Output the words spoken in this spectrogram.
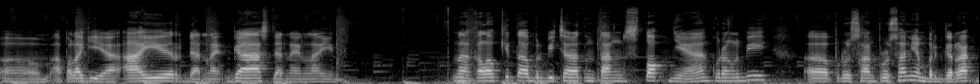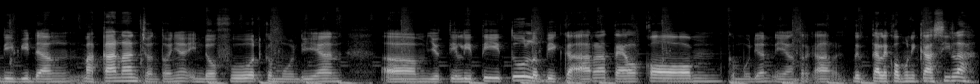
um, apalagi ya air dan lain, gas dan lain-lain. Nah, kalau kita berbicara tentang stoknya, kurang lebih eh, perusahaan-perusahaan yang bergerak di bidang makanan, contohnya Indofood, kemudian um, utility itu lebih ke arah telkom, kemudian yang telekomunikasi lah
